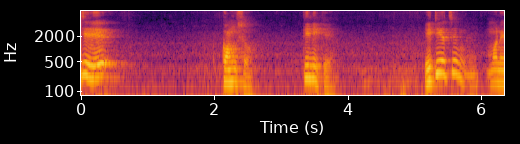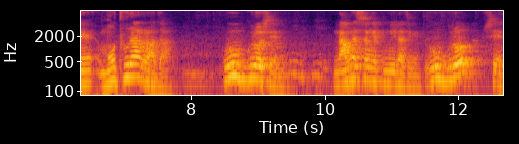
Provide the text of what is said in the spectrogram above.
যে কংস, তিনি কে? এটি হচ্ছে মানে মথুরার রাজা, উগ্র সেন। নামের সঙ্গে মিল আছে কিন্তু, উগ্র সেন।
